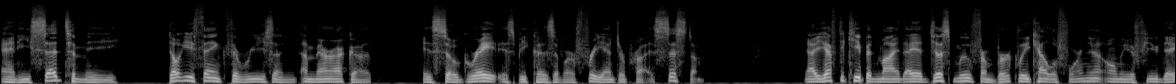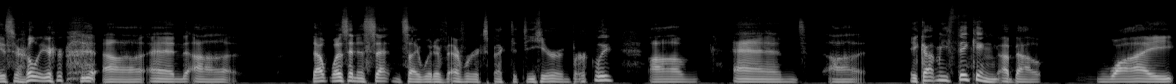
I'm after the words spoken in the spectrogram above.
And he said to me, Don't you think the reason America is so great is because of our free enterprise system? Now, you have to keep in mind, I had just moved from Berkeley, California, only a few days earlier. Uh, and uh, that wasn't a sentence I would have ever expected to hear in Berkeley. Um, and uh, it got me thinking about why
